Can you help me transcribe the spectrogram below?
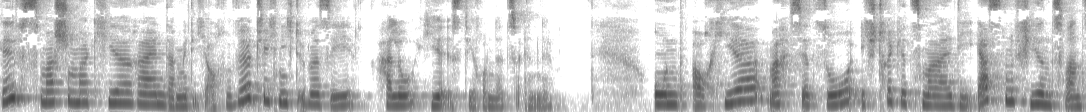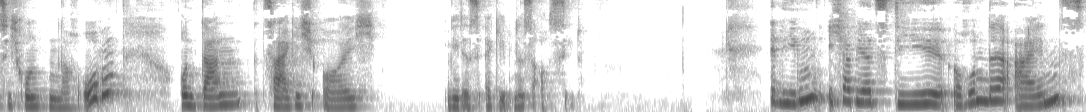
Hilfsmaschenmarkier rein, damit ich auch wirklich nicht übersehe, hallo, hier ist die Runde zu Ende. Und auch hier mache ich es jetzt so, ich stricke jetzt mal die ersten 24 Runden nach oben und dann zeige ich euch, wie das Ergebnis aussieht. Ihr Lieben, ich habe jetzt die Runde 1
